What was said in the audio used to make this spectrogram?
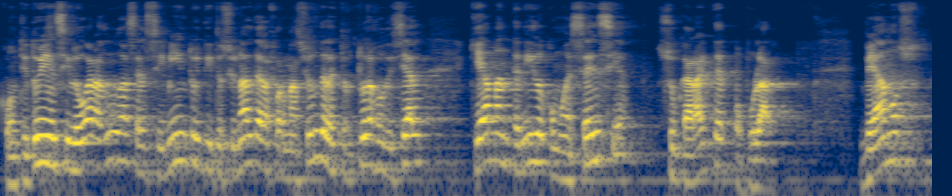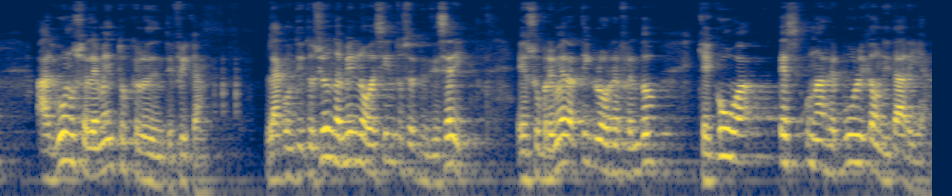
constituyen sin lugar a dudas el cimiento institucional de la formación de la estructura judicial que ha mantenido como esencia su carácter popular. Veamos algunos elementos que lo identifican. La Constitución de 1976, en su primer artículo, refrendó que Cuba es una república unitaria,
